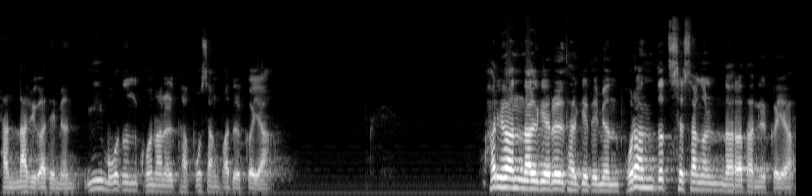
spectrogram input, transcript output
단 나비가 되면 이 모든 고난을 다 보상받을 거야. 화려한 날개를 달게 되면 보란 듯 세상을 날아다닐 거야.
